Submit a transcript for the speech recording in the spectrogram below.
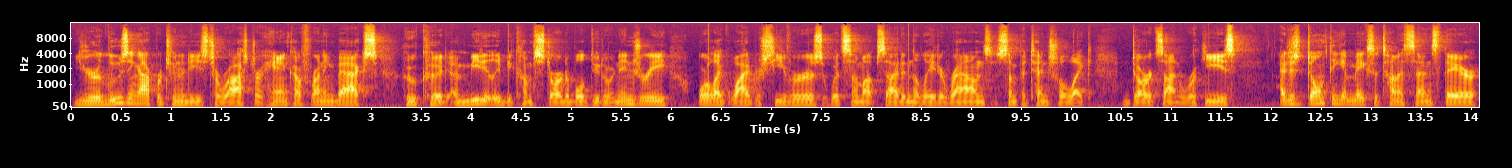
you're losing opportunities to roster handcuff running backs who could immediately become startable due to an injury, or like wide receivers with some upside in the later rounds, some potential like darts on rookies. I just don't think it makes a ton of sense there.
